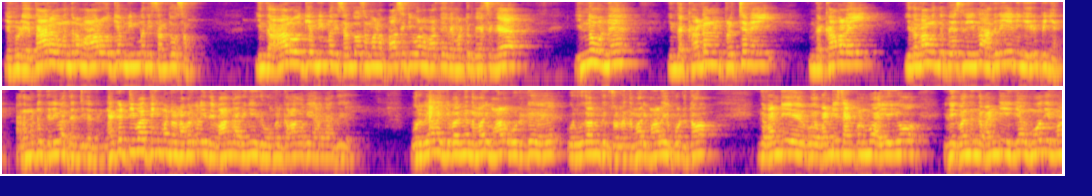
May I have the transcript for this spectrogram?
எங்களுடைய தாரக மந்திரம் ஆரோக்கியம் நிம்மதி சந்தோஷம். இந்த ஆரோக்கியம் நிம்மதி சந்தோஷமான பாசிட்டிவான வார்த்தைகளை மட்டும் பேசுங்க. இன்னொன்று இந்த கடன் பிரச்சனை இந்த கவலை இதெல்லாம் வந்து பேசுனீங்கன்னா அதுலேயே நீங்கள் இருப்பீங்க. அதை மட்டும் தெளிவாக தெரிஞ்சுக்கங்க. நெகட்டிவாக திங்க் பண்ணுற நபர்கள் இதை வாங்காதீங்க. இது உங்களுக்கு ஆகவே ஆகாது. ஒருவேளை இங்கே பாருங்கள் இந்த மாதிரி மாலை போட்டுட்டு ஒரு உதாரணத்துக்கு சொல்கிறேன் இந்த மாதிரி மாலையை போட்டுட்டோம். இந்த வண்டியை வண்டி ஸ்டார்ட் பண்ணும்போது ஐயோ இன்றைக்கி வந்து இந்த வண்டி எங்கேயாவது மோதிருமா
